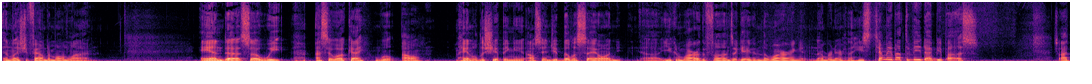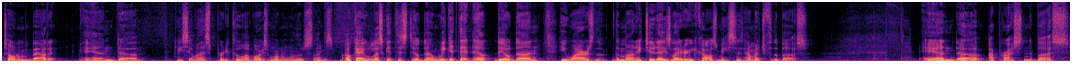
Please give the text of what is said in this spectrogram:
unless you found them online? And uh, so we, I said, well, okay, well, I'll handle the shipping. I'll send you a bill of sale, and uh, you can wire the funds. I gave him the wiring number and everything. He said, "Tell me about the VW bus." So I told him about it, and uh, he said, "Well, that's pretty cool. I've always wanted one of those things." Okay, well, let's get this deal done. We get that deal, done. He wires the, the money. Two days later, he calls me. He says, "How much for the bus?" And uh, I priced in the bus.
